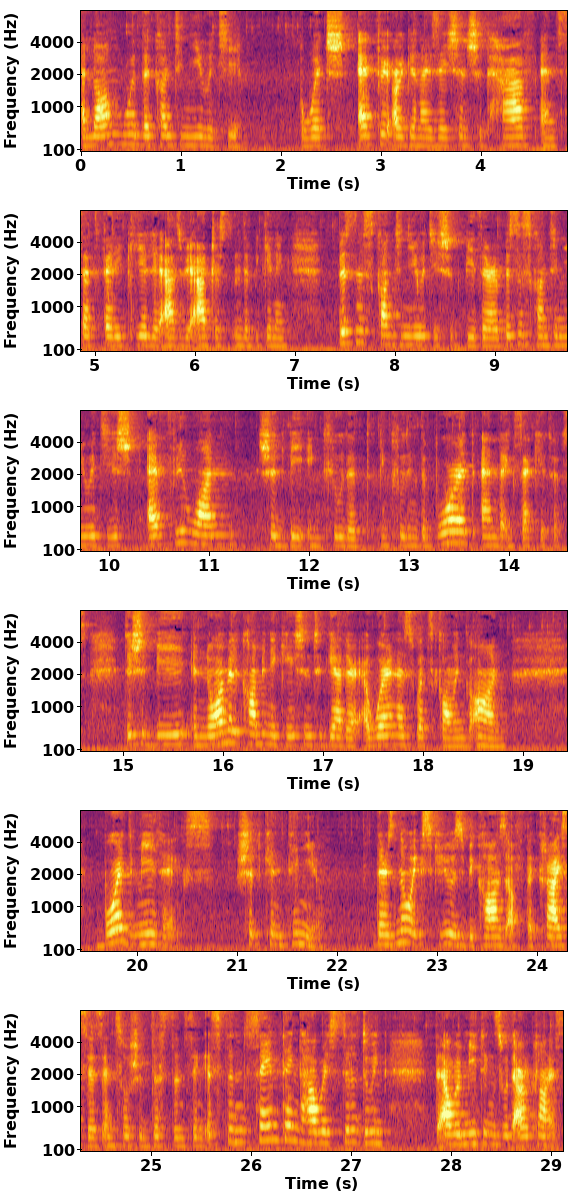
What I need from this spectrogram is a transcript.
along with the continuity which every organization should have and set very clearly as we addressed in the beginning business continuity should be there. Business continuity, sh- everyone should be included, including the board and the executives. There should be a normal communication together, awareness what's going on. Board meetings should continue. There's no excuse because of the crisis and social distancing. It's the same thing how we're still doing our meetings with our clients.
